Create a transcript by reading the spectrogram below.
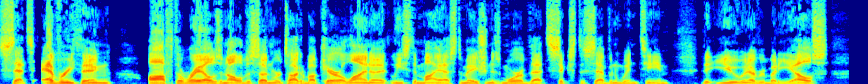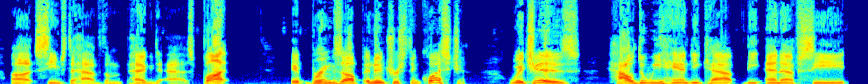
sets everything off the rails, and all of a sudden we're talking about Carolina. At least in my estimation, is more of that six to seven win team that you and everybody else uh, seems to have them pegged as. But it brings up an interesting question, which is how do we handicap the NFC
